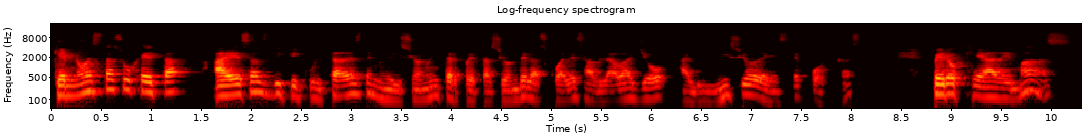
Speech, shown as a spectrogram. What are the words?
que no está sujeta a esas dificultades de medición o interpretación de las cuales hablaba yo al inicio de este podcast, pero que además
